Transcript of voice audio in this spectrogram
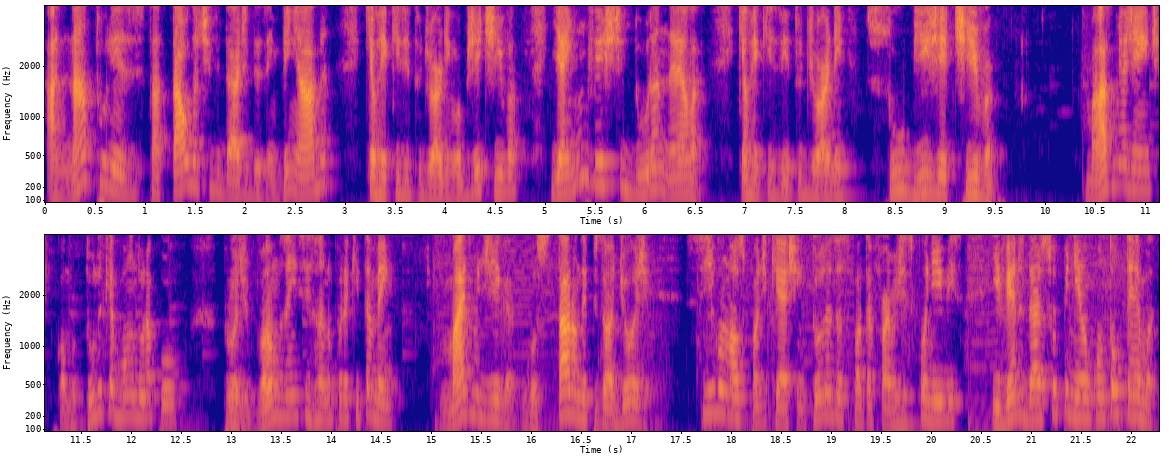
a natureza estatal da atividade desempenhada, que é o requisito de ordem objetiva, e a investidura nela, que é o requisito de ordem subjetiva. Mas, minha gente, como tudo que é bom dura pouco, por hoje vamos encerrando por aqui também. Mas me diga, gostaram do episódio de hoje? Siga o nosso podcast em todas as plataformas disponíveis e venha nos dar sua opinião quanto ao tema,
